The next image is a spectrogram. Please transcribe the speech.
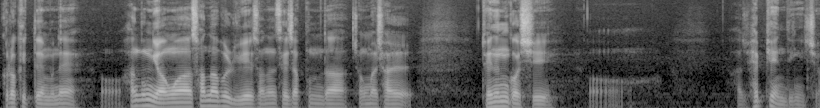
그렇기 때문에 어, 한국 영화 산업을 위해서는 세 작품 다 정말 잘 되는 것이 어, 아주 해피 엔딩이죠.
